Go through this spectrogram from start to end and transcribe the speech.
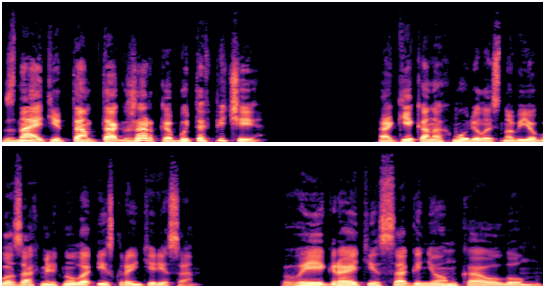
Знаете, там так жарко, будто в печи. Акика нахмурилась, но в ее глазах мелькнула искра интереса. «Вы играете с огнем, Каолун»,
